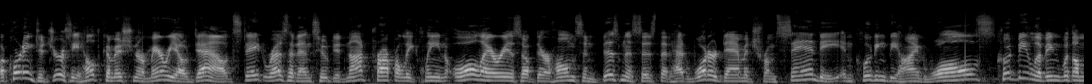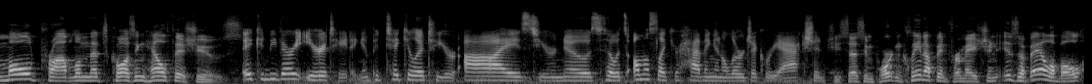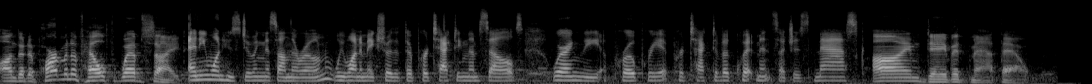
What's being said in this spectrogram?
According to Jersey Health Commissioner Mary O'Dowd, state residents who did not properly clean all areas of their homes and businesses that had water damage from Sandy, including behind walls, could be living with a mold problem that's causing health issues. It can be very irritating, in particular to your eyes, to your nose, so it's almost like you're having an allergic reaction. She says important cleanup information is available on the Department of Health website. Anyone who's doing this on their own, we want to make sure that they're protecting themselves, wearing the appropriate protective equipment such as mask. I'm David Matthau.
